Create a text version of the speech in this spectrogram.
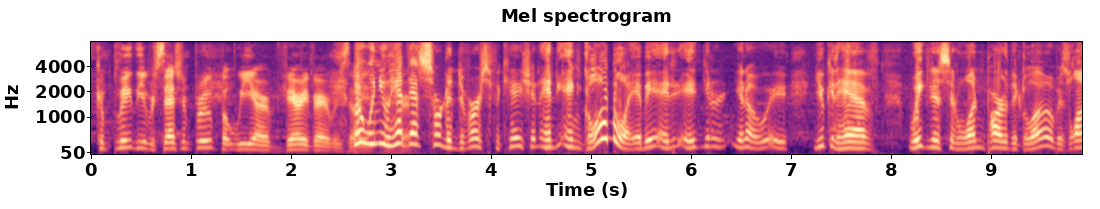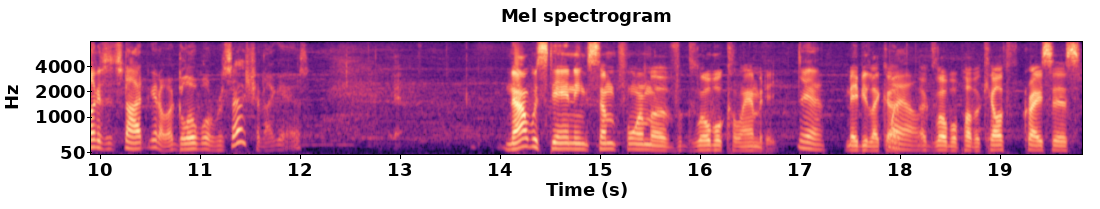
completely recession proof, but we are very, very resilient. But when you have sure. that sort of diversification, and, and globally, I mean, it, it, you know, you know, you can have weakness in one part of the globe as long as it's not, you know, a global recession. I guess. notwithstanding some form of global calamity, Yeah. Maybe like a, Well- a global public health crisis,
